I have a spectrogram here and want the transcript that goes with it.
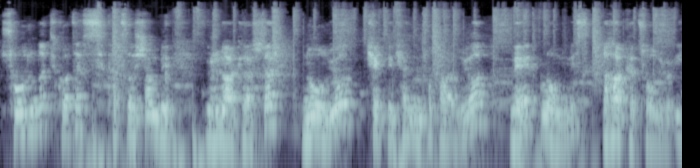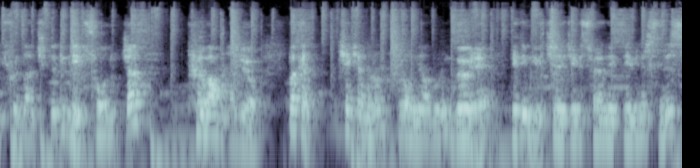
Soğuduğunda çikolata katılaşan bir ürün arkadaşlar. Ne oluyor? Kek de kendini toparlıyor ve brownie'miz daha katı oluyor. İlk fırından çıktığı gibi değil. Soğudukça kıvam alıyor. Bakın kek hamurum, brownie hamurum böyle. Dediğim gibi içine ceviz falan ekleyebilirsiniz.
